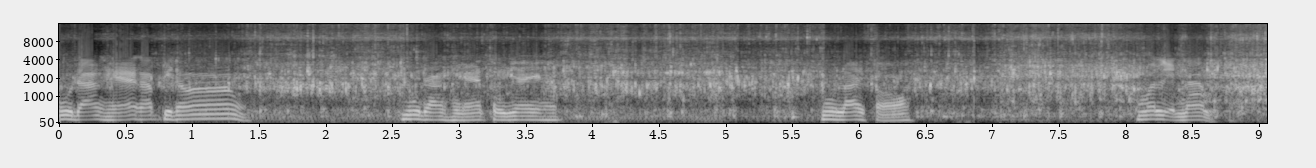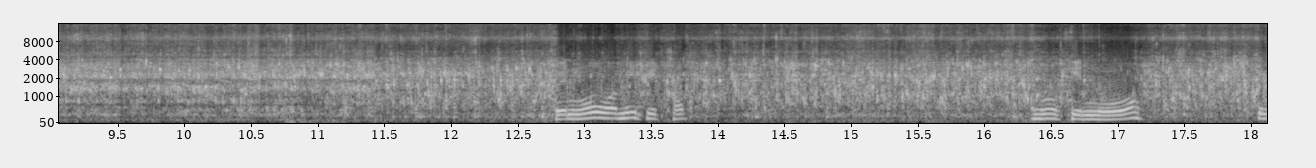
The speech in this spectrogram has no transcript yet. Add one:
ูด่างแหครับ พี่น้องงูด่างแหตัวใหญ่ครับงูลายสอมาเล่นน้ำเป็นงูว่ามีพิษครับงูกินหนูกิน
